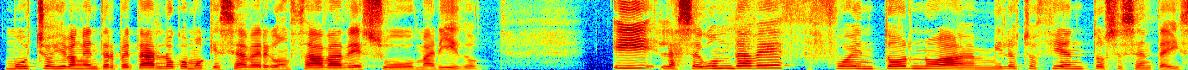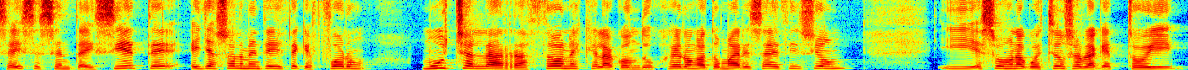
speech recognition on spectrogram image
muchos iban a interpretarlo como que se avergonzaba de su marido. Y la segunda vez fue en torno a 1866-67. Ella solamente dice que fueron muchas las razones que la condujeron a tomar esa decisión y eso es una cuestión sobre la que estoy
